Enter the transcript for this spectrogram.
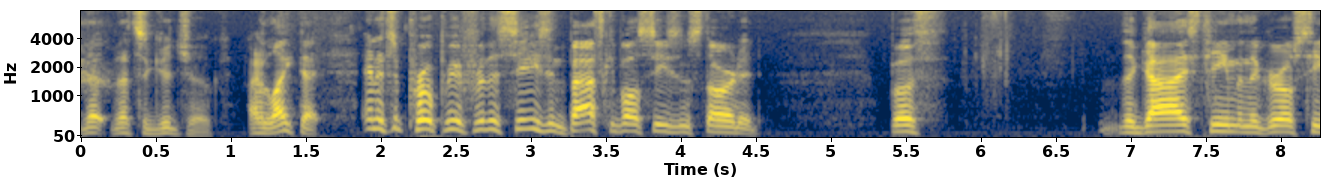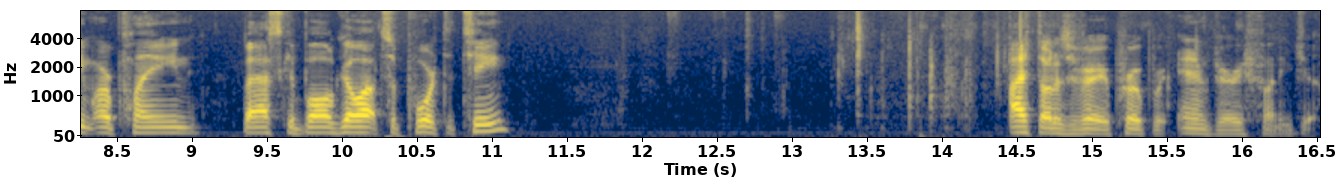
That, that's a good joke. I like that. And it's appropriate for the season. Basketball season started. Both the guys' team and the girls' team are playing basketball. Go out, support the team. I thought it was a very appropriate and very funny joke.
